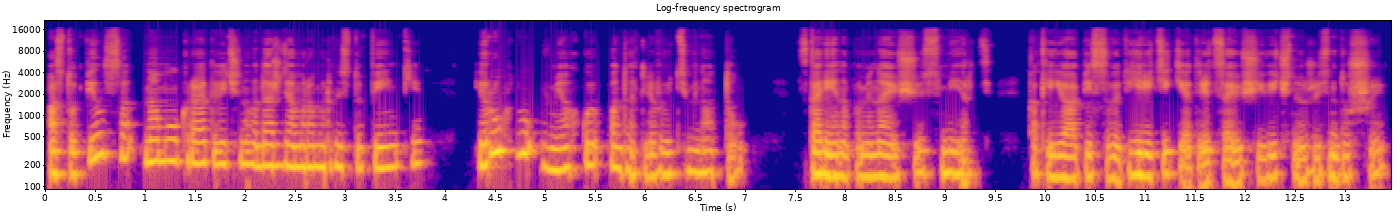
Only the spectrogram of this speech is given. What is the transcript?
Оступился на мокрой от вечного дождя мраморной ступеньки и рухнул в мягкую податливую темноту, скорее напоминающую смерть, как ее описывают еретики, отрицающие вечную жизнь души.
